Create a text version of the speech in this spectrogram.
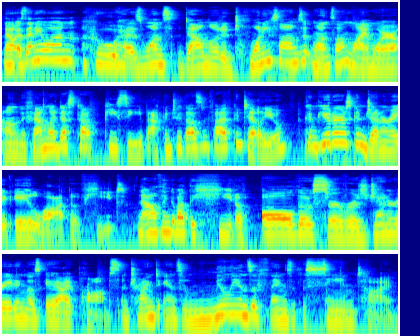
Now, as anyone who has once downloaded 20 songs at once on LimeWire on the family desktop PC back in 2005 can tell you, computers can generate a lot of heat. Now, think about the heat of all those servers generating those AI prompts and trying to answer millions of things at the same time.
